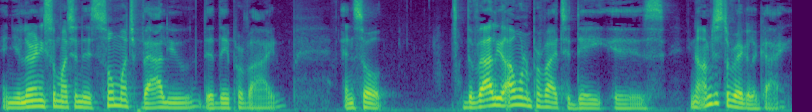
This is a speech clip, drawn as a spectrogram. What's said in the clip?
and you're learning so much, and there's so much value that they provide. And so, the value I want to provide today is, you know, I'm just a regular guy.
